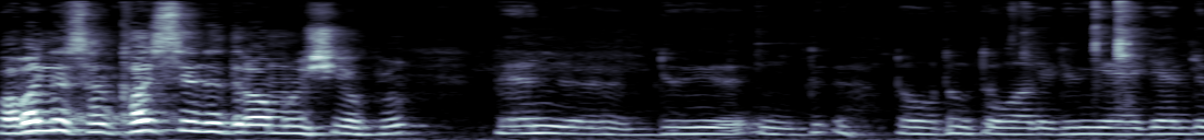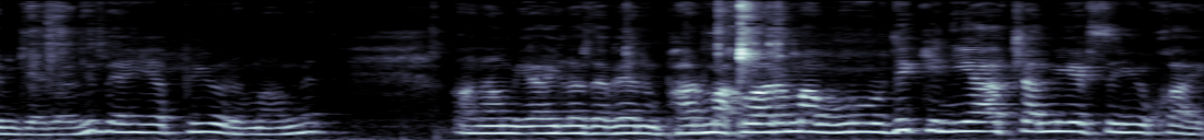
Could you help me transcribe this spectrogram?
Babaanne sen kaç senedir hamur işi yapıyorsun? Ben e, dü- doğdum doğalı dünyaya geldim geleli ben yapıyorum Ahmet. Anam yaylada benim parmaklarıma vururdu ki niye açamıyorsun yukarı?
